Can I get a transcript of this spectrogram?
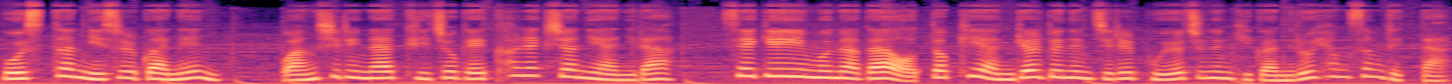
보스턴 미술관은 왕실이나 귀족의 컬렉션이 아니라 세계의 문화가 어떻게 연결되는지를 보여주는 기관으로 형성됐다.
